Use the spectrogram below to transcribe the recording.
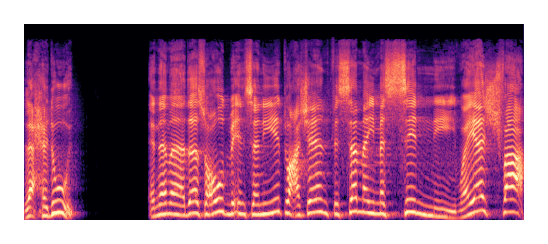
لا حدود. إنما ده صعود بإنسانيته عشان في السماء يمثلني ويشفع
